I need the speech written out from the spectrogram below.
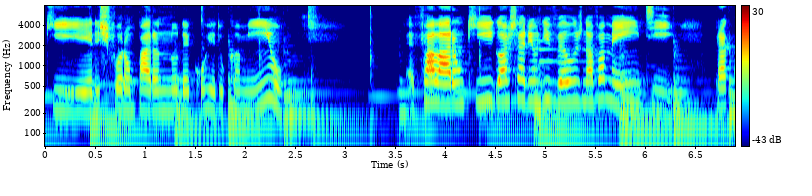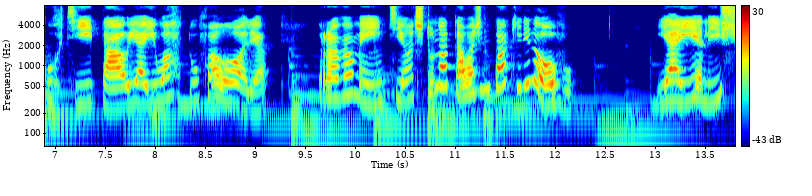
que eles foram parando no decorrer do caminho, é, falaram que gostariam de vê-los novamente para curtir e tal. E aí o Arthur falou: olha, provavelmente antes do Natal a gente tá aqui de novo. E aí eles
